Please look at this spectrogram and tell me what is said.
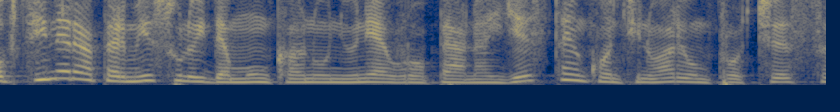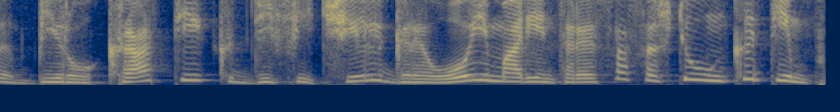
Obținerea permisului de muncă în Uniunea Europeană este în continuare un proces birocratic, dificil, greoi. M-ar interesa să știu în cât timp,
